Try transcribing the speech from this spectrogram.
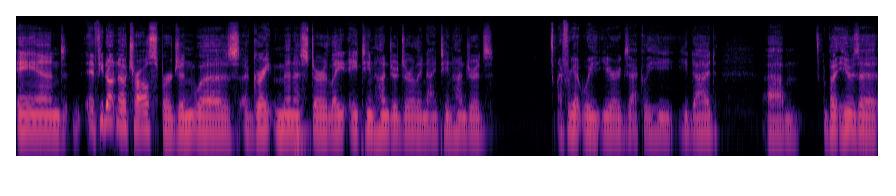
And if you don't know, Charles Spurgeon was a great minister, late 1800s, early 1900s. I forget what year exactly he he died, um, but he was a,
